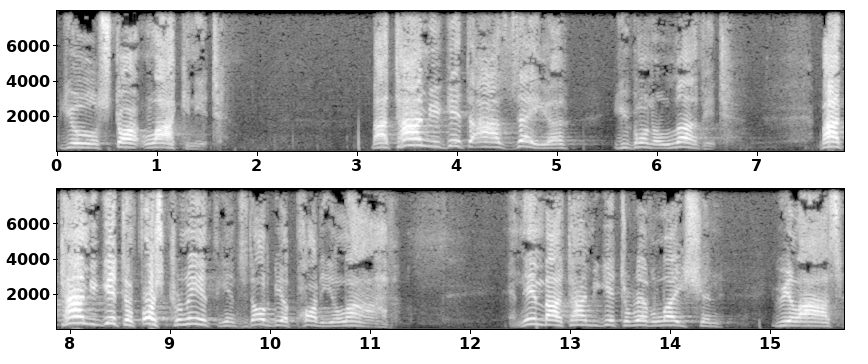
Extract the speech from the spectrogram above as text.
you'll start liking it. By the time you get to Isaiah, you're going to love it. By the time you get to First Corinthians, it ought to be a part of your life. And then by the time you get to Revelation, you realize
